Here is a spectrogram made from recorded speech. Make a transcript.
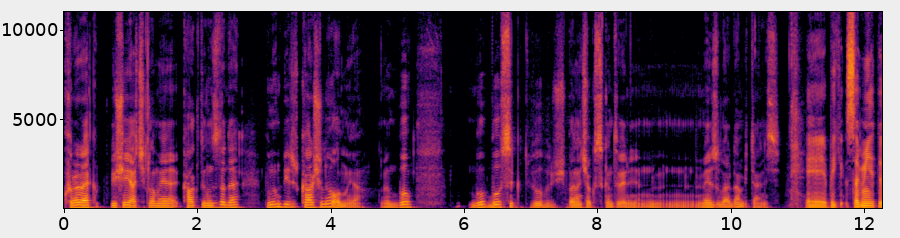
kurarak bir şeyi açıklamaya kalktığınızda da bunun bir karşılığı olmuyor. Bu bu bu sık bu bana çok sıkıntı veren mevzulardan bir tanesi. Ee, peki samimiyetle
